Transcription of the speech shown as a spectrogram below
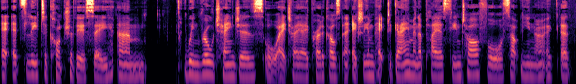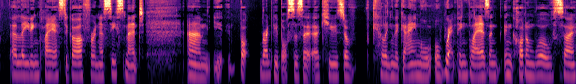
it, it's led to controversy. Um, when rule changes or HIA protocols actually impact a game and a player sent off or some, you know a, a, leading player has to go off for an assessment, um, rugby bosses are accused of killing the game or, or wrapping players in, in, cotton wool. So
